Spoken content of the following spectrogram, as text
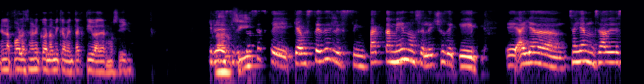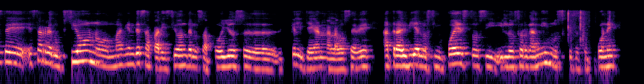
en la población económicamente activa de Hermosillo. Quiere decir entonces que, a ustedes les impacta menos el hecho de que eh, haya, se haya anunciado este, esta reducción o más bien desaparición de los apoyos eh, que le llegan a la OCB a través de los impuestos y, los organismos que se supone,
